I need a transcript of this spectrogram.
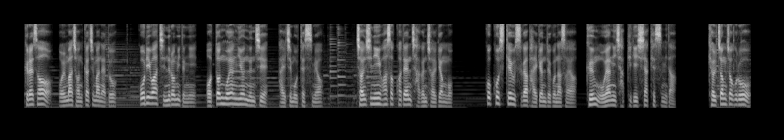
그래서 얼마 전까지만 해도 꼬리와 지느러미 등이 어떤 모양이었는지 알지 못했으며 전신이 화석화된 작은 절경목 코코스테우스가 발견되고 나서야 그 모양이 잡히기 시작했습니다. 결정적으로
